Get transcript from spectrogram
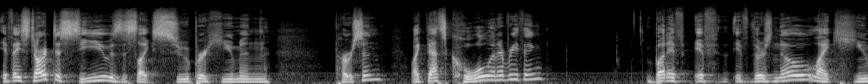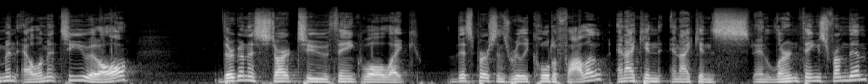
if they start to see you as this like superhuman person, like that's cool and everything. But if if if there's no like human element to you at all, they're going to start to think, well, like this person's really cool to follow and I can and I can s- and learn things from them,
